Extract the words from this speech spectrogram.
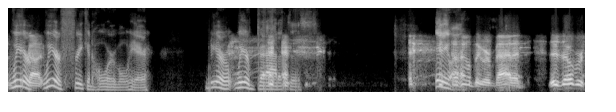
we are we are freaking horrible here. We are we are bad at this. Anyway, I don't think we're bad at. There's over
